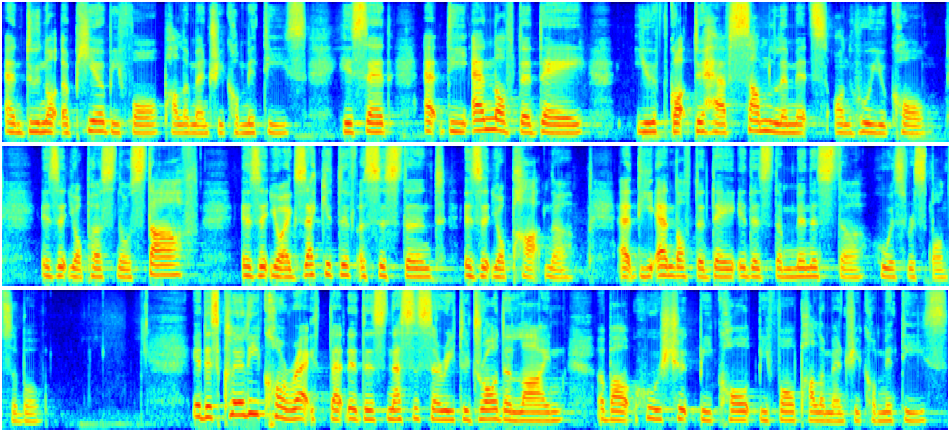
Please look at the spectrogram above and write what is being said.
and do not appear before parliamentary committees. He said, at the end of the day, you've got to have some limits on who you call. Is it your personal staff? Is it your executive assistant? Is it your partner? At the end of the day, it is the minister who is responsible. It is clearly correct that it is necessary to draw the line about who should be called before parliamentary committees.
